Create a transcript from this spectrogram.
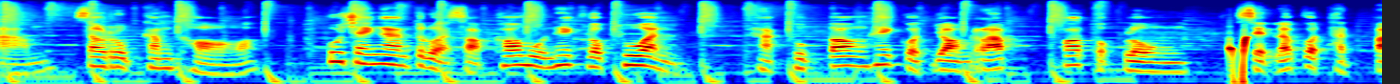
3. สรุปคำขอ ผู้ใช้งานตรวจสอบข้อมูลให้ครบถ้วน หากถูกต้องให้กดยอมรับ ข้อตกลง เสร็จแล้วกดถัดไป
